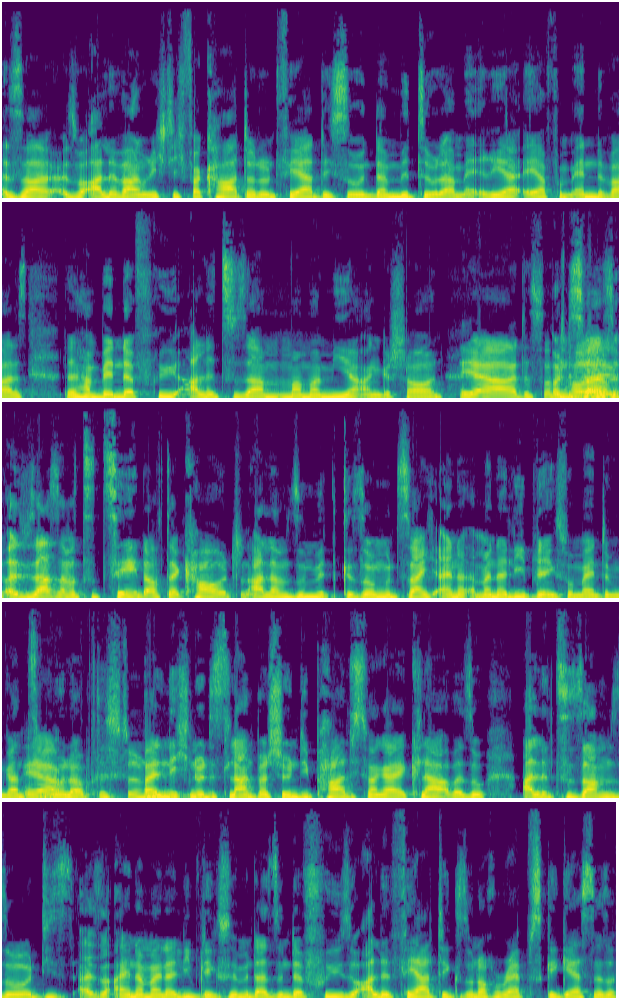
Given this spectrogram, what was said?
also alle waren richtig verkatert und fertig, so in der Mitte oder am- eher, eher vom Ende war das. Dann haben wir in der Früh alle zusammen Mama Mia angeschaut. Ja, das war Und toll. war so, also wir saßen einfach zu zehnt auf der Couch und alle haben so mitgesungen und das war eigentlich einer meiner Lieblingsmomente im ganzen Ja, Urlaub. das stimmt. Weil nicht nur das Land war schön, die Partys waren geil, klar, aber so alle zusammen so, die, also einer meiner Lieblingsfilme, da sind in der Früh so alle fertig, so noch Raps gegessen, also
